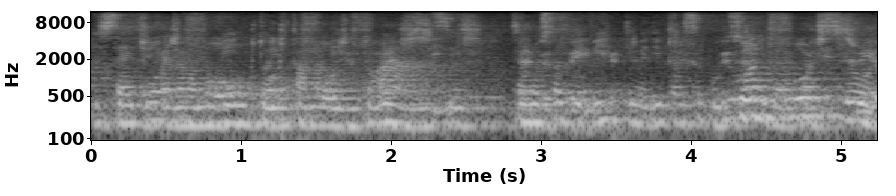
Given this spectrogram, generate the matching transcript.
i seggi che avevamo vinto in Parlamento, ma anzi siamo state vittime di persecuzioni, di repressioni, di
